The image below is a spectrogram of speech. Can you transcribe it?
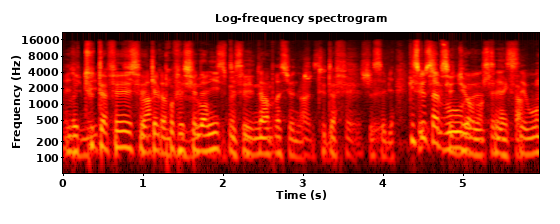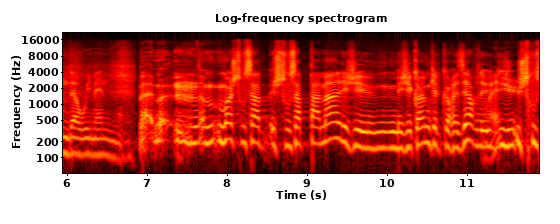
résumé Tout à fait, c'est quel professionnalisme. C'est impressionné. Ah, tout à fait. Je, sais bien. Qu'est-ce que ça vaut, dur, c'est Wonder Woman bah, Moi, je trouve, ça, je trouve ça pas mal, et mais j'ai quand même quelques réserves. Je trouve,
